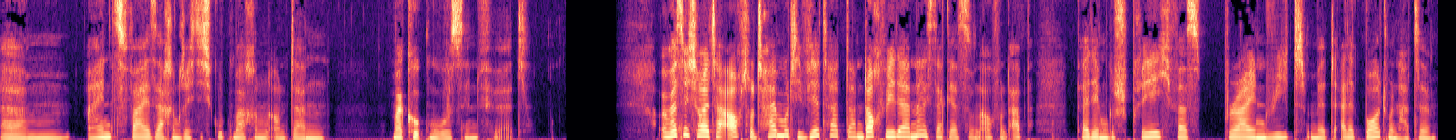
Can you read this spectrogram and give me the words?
ähm, ein, zwei Sachen richtig gut machen und dann mal gucken, wo es hinführt. Und was mich heute auch total motiviert hat, dann doch wieder, ne, ich sage erst so ein Auf und Ab, bei dem Gespräch, was Brian Reed mit Alec Baldwin hatte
